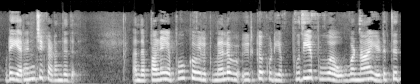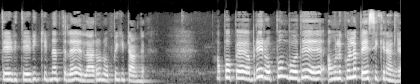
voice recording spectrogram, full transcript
அப்படியே இறஞ்சி கிடந்தது. அந்த பழைய பூக்கோவிலுக்கு மேலே இருக்கக்கூடிய புதிய பூவை ஒவ்வொன்றா எடுத்து தேடி தேடி கிண்ணத்தில் எல்லாரும் ரொப்பிக்கிட்டாங்க. அப்போ அப்படியே ரொப்பும்போது அவங்களுக்குள்ளே பேசிக்கிறாங்க.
